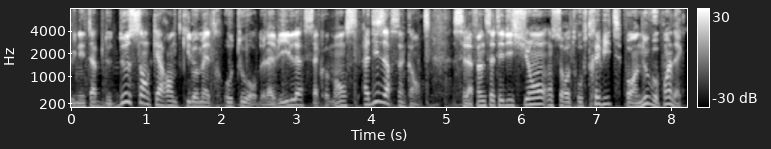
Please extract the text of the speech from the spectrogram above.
une étape de 240 km autour de la ville. Ça commence à 10h50. C'est la fin de cette édition. On se retrouve très vite pour un nouveau point d'actu.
